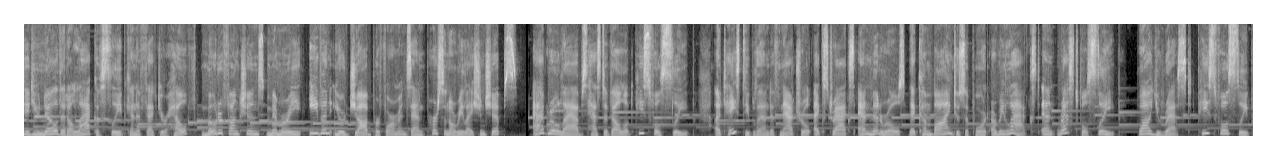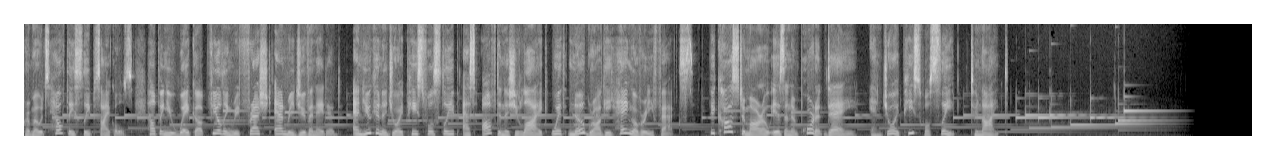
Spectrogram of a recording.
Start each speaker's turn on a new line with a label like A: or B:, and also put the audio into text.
A: Did you know that a lack of sleep can affect your health, motor functions, memory, even your job performance and personal relationships? Agro Labs has developed Peaceful Sleep, a tasty blend of natural extracts and minerals that combine to support a relaxed and restful sleep. While you rest, Peaceful Sleep promotes healthy sleep cycles, helping you wake up feeling refreshed and rejuvenated. And you can enjoy peaceful sleep as often as you like with no groggy hangover effects. Because tomorrow is an important day, enjoy peaceful sleep tonight.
